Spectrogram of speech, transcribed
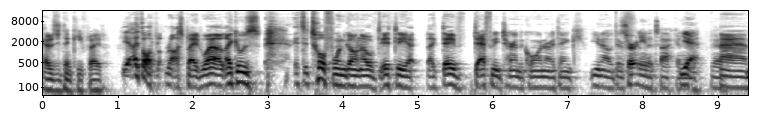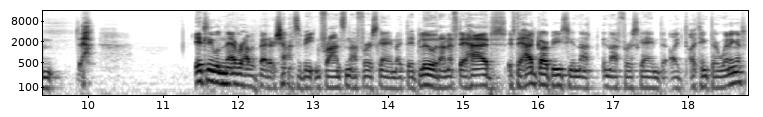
How did you think he played? Yeah, I thought Ross played well. Like it was, it's a tough one going over to Italy. Like they've definitely turned the corner. I think you know they're Certainly an attack. anyway. Yeah. Um, Italy will never have a better chance of beating France in that first game. Like they blew it, and if they had if they had Garbisi in that in that first game, I, I think they're winning it.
